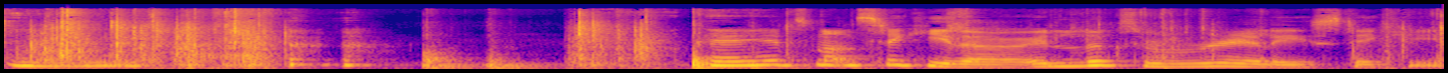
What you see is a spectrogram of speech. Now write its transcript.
Mm. okay, it's not sticky though. It looks really sticky.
